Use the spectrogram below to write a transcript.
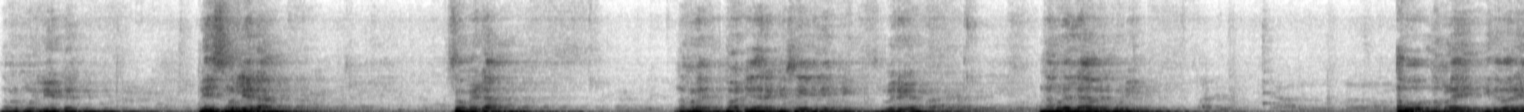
നമ്മുടെ മുരളിയേട്ടൻ. പ്ലീസ് മുരളിയേട്ട. സോമേട്ട നമ്മളെ പാട്ടുകാരൊക്കെ സ്റ്റേജിലേക്ക് വരിക. നമ്മളെല്ലാവരും കൂടി. അപ്പോ നമ്മളെ ഇതുവരെ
